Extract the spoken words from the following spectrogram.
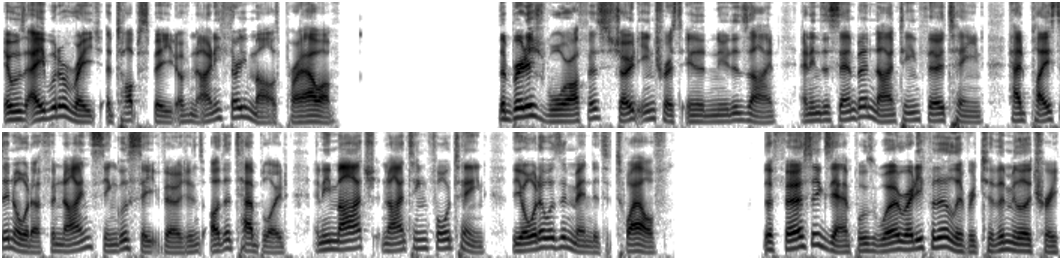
It was able to reach a top speed of 93 miles per hour. The British War Office showed interest in the new design and in December 1913 had placed an order for nine single seat versions of the tabloid, and in March 1914 the order was amended to 12. The first examples were ready for delivery to the military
